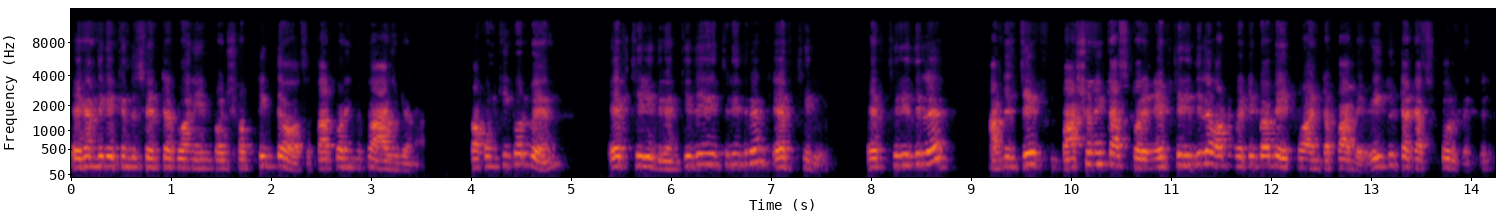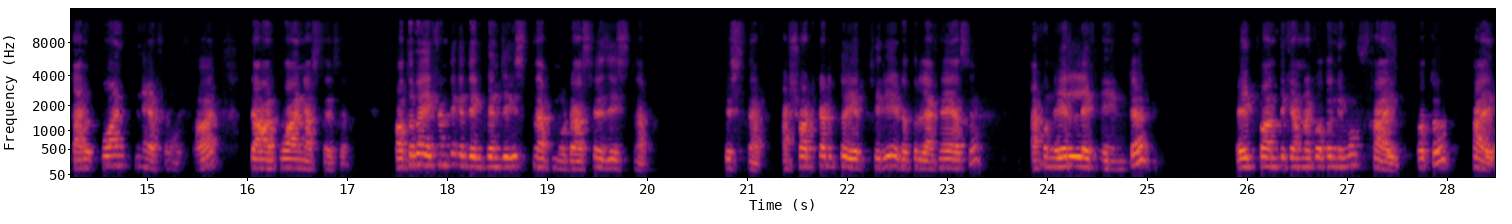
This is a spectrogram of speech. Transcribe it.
এখান থেকে কিন্তু সেন্টার পয়েন্ট ইন পয়েন্ট সব টিক দেওয়া আছে, তারপরে কিন্তু আসবে না। তখন কি করবেন? এফ থ্রি দিবেন কি দিয়ে থ্রি দিবেন এফ থ্রি এফ থ্রি দিলে আপনি যে বাসনে কাজ করেন এফ থ্রি দিলে অটোমেটিক ভাবে এই পয়েন্টটা পাবে। এই দুইটা কাজ করবেন। যদি কারও পয়েন্ট নিয়ে সমস্যা হয়, যে আমার পয়েন্ট আসতেছে। অথবা এখান থেকে দেখবেন যে স্ন্যাপ মোড আছে, যে স্ন্যাপ স্ন্যাপ আর শর্টকাটে তো এফ থ্রি এটা তো লেখাই আছে। এখন এল লেখে ইন্টার এই পয়েন্ট থেকে আমরা কত নিব? ফাইভ কত? ফাইভ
